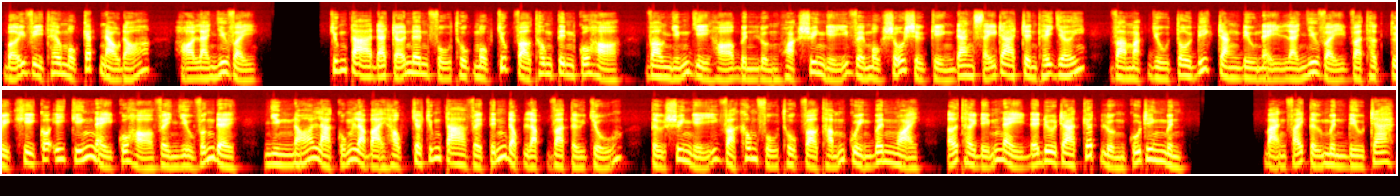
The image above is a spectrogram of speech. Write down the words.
bởi vì theo một cách nào đó, họ là như vậy. Chúng ta đã trở nên phụ thuộc một chút vào thông tin của họ, vào những gì họ bình luận hoặc suy nghĩ về một số sự kiện đang xảy ra trên thế giới, và mặc dù tôi biết rằng điều này là như vậy và thật tuyệt khi có ý kiến này của họ về nhiều vấn đề, nhưng nó là cũng là bài học cho chúng ta về tính độc lập và tự chủ, tự suy nghĩ và không phụ thuộc vào thẩm quyền bên ngoài, ở thời điểm này để đưa ra kết luận của riêng mình. Bạn phải tự mình điều tra,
